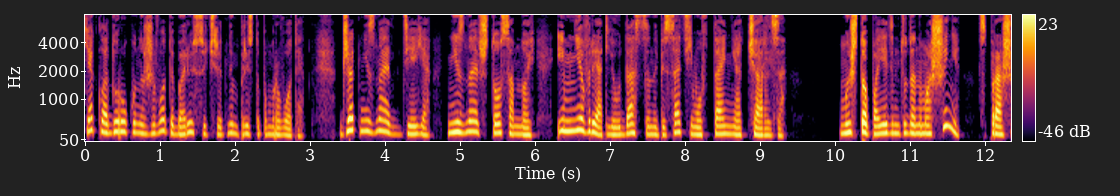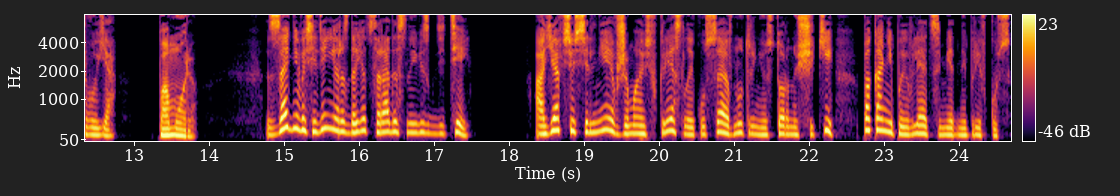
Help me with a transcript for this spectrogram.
Я кладу руку на живот и борюсь с очередным приступом рвоты. Джек не знает, где я, не знает, что со мной, и мне вряд ли удастся написать ему втайне от Чарльза. «Мы что, поедем туда на машине?» — спрашиваю я. «По морю». С заднего сиденья раздается радостный визг детей. А я все сильнее вжимаюсь в кресло и кусаю внутреннюю сторону щеки, пока не появляется медный привкус.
